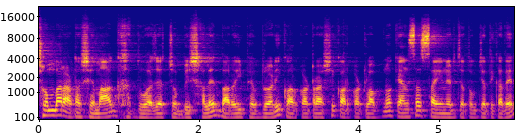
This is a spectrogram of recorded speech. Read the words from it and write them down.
সোমবার আঠাশে মাঘ দু হাজার চব্বিশ সালের বারোই ফেব্রুয়ারি কর্কট রাশি, কর্কট লগ্ন, ক্যান্সার, সাইনের জাতক জাতিকাদের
